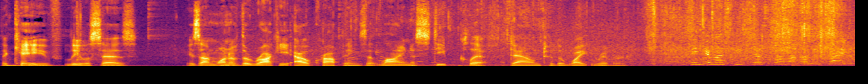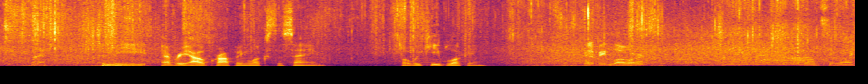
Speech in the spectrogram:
The cave, Leela says, is on one of the rocky outcroppings that line a steep cliff down to the White River. I think it must be just on the other side of this cliff. To me, every outcropping looks the same, but we keep looking. Could it be lower? No. Doesn't seem like.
